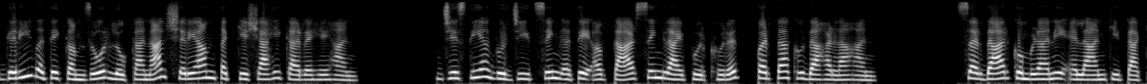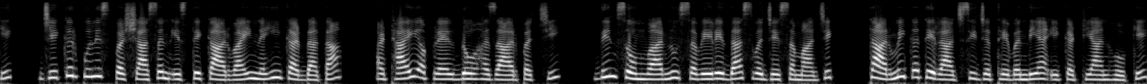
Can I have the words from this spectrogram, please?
ਗਰੀਬ ਅਤੇ ਕਮਜ਼ੋਰ ਲੋਕਾਂ ਨਾਲ ਸ਼ਰੇਆਮ ਧੱਕੇਸ਼ਾਹੀ ਕਰ ਰਹੇ ਹਨ। ਜਿਸ ਦੀਆਂ ਗੁਰਜੀਤ ਸਿੰਘ ਅਤੇ ਅਵਤਾਰ ਸਿੰਘ ਰਾਏਪੁਰ ਖੁਰਦ ਪ੍ਰਤੱਖ ਉਦਾਹਰਣਾਂ ਹਨ। ਸਰਦਾਰ ਕੁੰਬੜਾ ਨੇ ਐਲਾਨ ਕੀਤਾ ਕਿ ਜੇਕਰ ਪੁਲਿਸ ਪ੍ਰਸ਼ਾਸਨ ਇਸ ਤੇ ਕਾਰਵਾਈ ਨਹੀਂ ਕਰਦਾ ਤਾਂ 28 ਅਪ੍ਰੈਲ 2025 ਦਿਨ ਸੋਮਵਾਰ ਨੂੰ ਸਵੇਰੇ 10 ਵਜੇ ਸਮਾਜਿਕ, ਧਾਰਮਿਕ ਅਤੇ ਰਾਜਸੀ ਜਥੇਬੰਦੀਆਂ ਇਕੱਠੀਆਂ ਹੋ ਕੇ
